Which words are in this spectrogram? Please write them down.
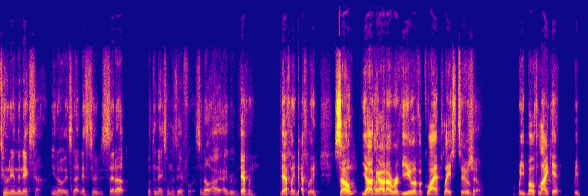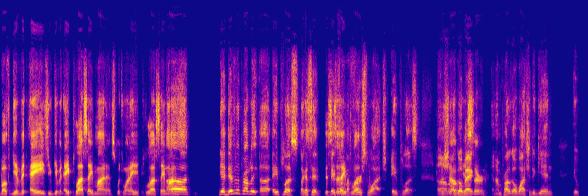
tune in the next time. You know, it's not necessary to set up what the next one is there for. So no, I, I agree with definitely. That. Definitely, definitely. So y'all got our review of A Quiet Place too. Sure. We both like it. We both give it A's. You give it A plus, A minus. Which one? A plus, A minus? Uh, yeah, definitely, probably uh, A plus. Like I said, this based is on my plus. first watch, A plus. Um, sure. I'll go yes, back sir. and I'm probably gonna watch it again. It,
